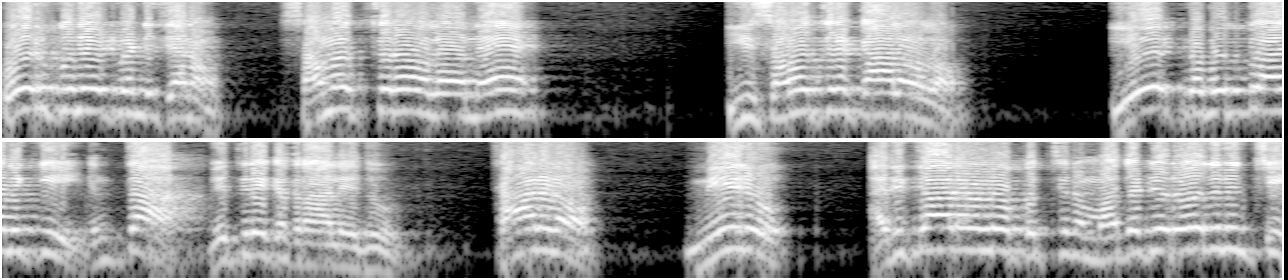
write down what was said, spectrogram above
కోరుకునేటువంటి జనం సంవత్సరంలోనే ఈ సంవత్సర కాలంలో ఏ ప్రభుత్వానికి ఇంత వ్యతిరేకత రాలేదు. కారణం మీరు అధికారంలోకి వచ్చిన మొదటి రోజు నుంచి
